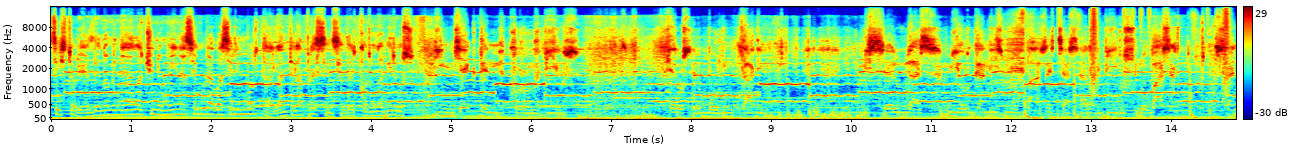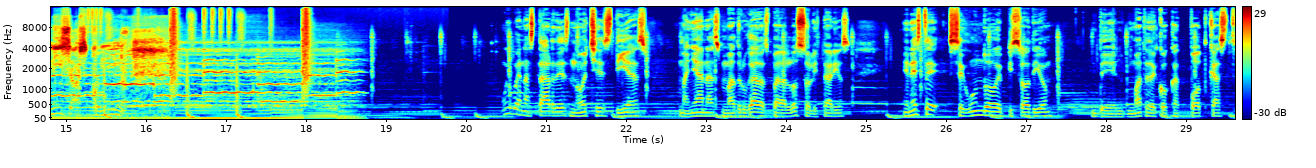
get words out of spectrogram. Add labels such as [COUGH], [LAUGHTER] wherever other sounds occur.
esta historia, el denominado Chunumin aseguraba ser inmortal ante la presencia del coronavirus. Inyectenme coronavirus. Quiero ser voluntario. Mis células, mi organismo va a rechazar el virus, lo va a hacer cenizas como una. Muy buenas tardes, noches, días, mañanas, madrugadas para los solitarios. En este segundo episodio del Mate de Coca podcast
